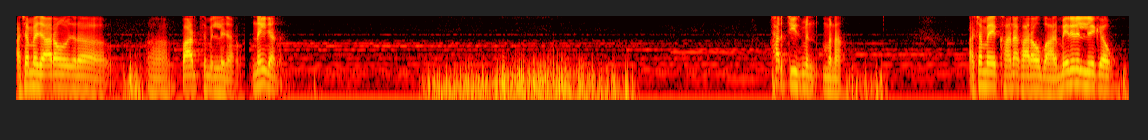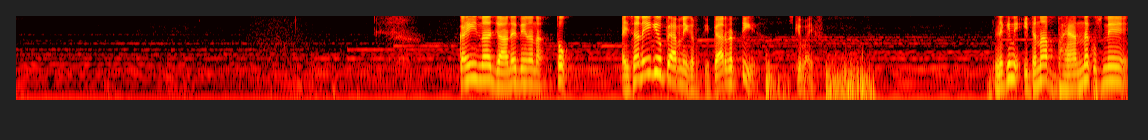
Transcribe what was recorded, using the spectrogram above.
अच्छा मैं जा रहा हूँ, जरा पार्थ से मिलने जा रहा हूँ। नहीं जाना। हर चीज़ में मना। अच्छा मैं खाना खा रहा हूँ बाहर, मेरे लिए लेके आओ। कहीं ना जाने देना ना। तो ऐसा नहीं कि वो प्यार नहीं करती, प्यार करती है उसकी वाइफ लेकिन इतना भयानक उसने,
